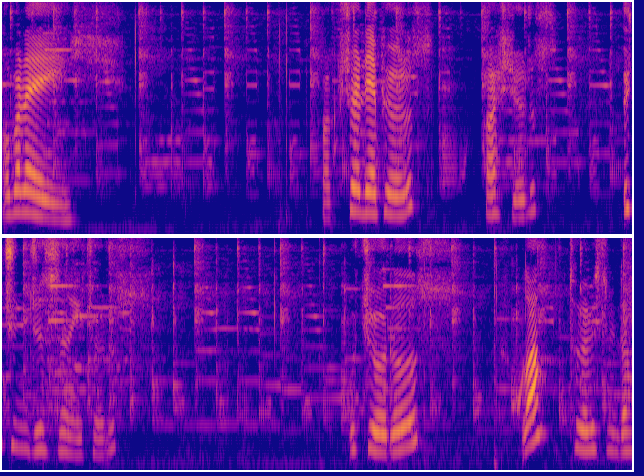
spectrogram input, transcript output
Obaley. Bak şöyle yapıyoruz. Başlıyoruz. Üçüncüsüne geçiyoruz. Uçuyoruz. Lan tövbe bismillah.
